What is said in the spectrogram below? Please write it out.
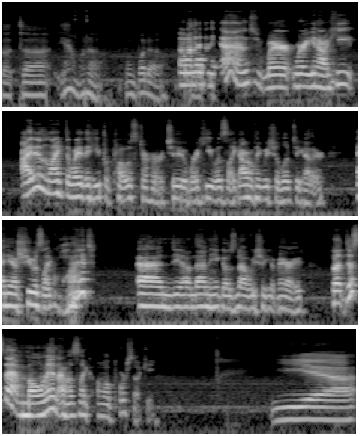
but uh, yeah, what a what a. Oh, and then the end, where where you know he I didn't like the way that he proposed to her too, where he was like, "I don't think we should live together," and you know she was like, "What?" And you know, and then he goes, "No, we should get married." But just that moment, I was like, "Oh, poor Sookie." Yeah,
